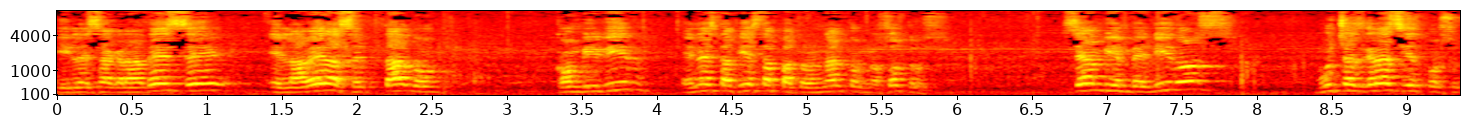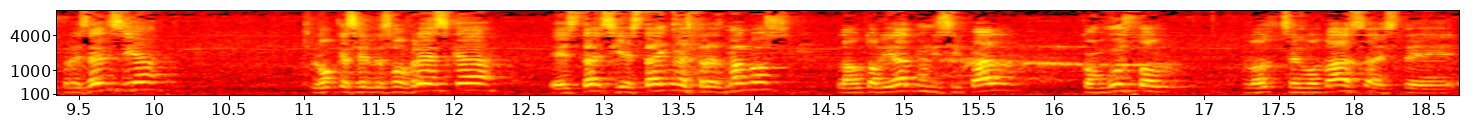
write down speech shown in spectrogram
y les agradece el haber aceptado convivir en esta fiesta patronal con nosotros. Sean bienvenidos, muchas gracias por su presencia. Lo que se les ofrezca, está, si está en nuestras manos, la autoridad municipal, con gusto se los va a, este,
